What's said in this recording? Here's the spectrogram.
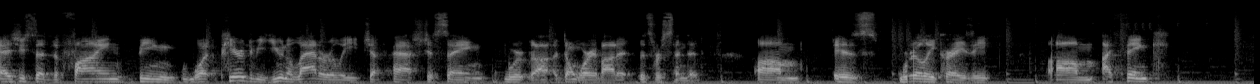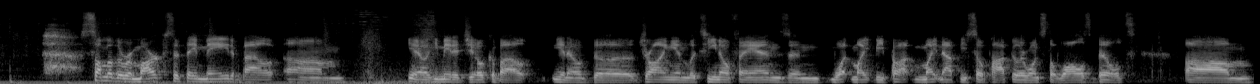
as you said, the fine being what appeared to be unilaterally Jeff Pash just saying, uh, "Don't worry about it; it's rescinded," um, is really crazy. Um, I think some of the remarks that they made about, um, you know, he made a joke about you know the drawing in Latino fans and what might be might not be so popular once the wall's built. Um,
